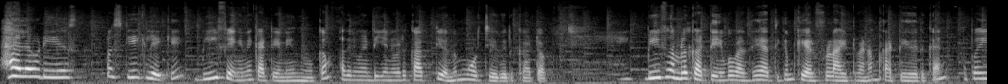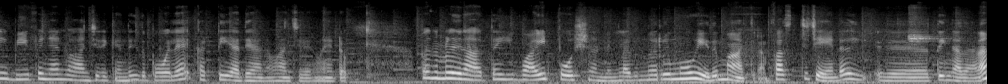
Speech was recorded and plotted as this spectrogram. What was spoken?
ഹലോ ഡിയേഴ്സ് ഇപ്പോൾ സ്റ്റീക്കിലേക്ക് ബീഫ് എങ്ങനെ കട്ട് ചെയ്യണമെന്ന് നോക്കാം. അതിനുവേണ്ടി ഞാനിവിടെ കത്തി ഒന്ന് മോഡ് ചെയ്തെടുക്കാം കേട്ടോ ബീഫ് നമ്മൾ കട്ട് ചെയ്യുമ്പോൾ വളരെയധികം കെയർഫുൾ ആയിട്ട് വേണം കട്ട് ചെയ്തെടുക്കാൻ. അപ്പോൾ ഈ ബീഫ് ഞാൻ വാങ്ങിച്ചിരിക്കുന്നത് ഇതുപോലെ കട്ട് ചെയ്യാതെയാണ് വാങ്ങിച്ചിരിക്കുന്നത് കേട്ടോ. അപ്പോൾ നമ്മൾ ഇതിനകത്ത് ഈ വൈറ്റ് പോർഷൻ ഉണ്ടെങ്കിൽ അതൊന്ന് റിമൂവ് ചെയ്ത് മാറ്റണം ഫസ്റ്റ് ചെയ്യേണ്ട തിങ് അതാണ്.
